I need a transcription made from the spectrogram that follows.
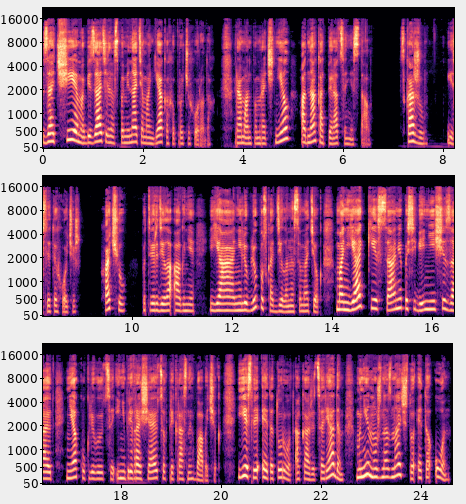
Зачем обязательно вспоминать о маньяках и прочих уродах? Роман помрачнел, однако отпираться не стал. «Скажу, если ты хочешь». «Хочу», подтвердила Агния. «Я не люблю пускать дело на самотек. Маньяки сами по себе не исчезают, не окукливаются и не превращаются в прекрасных бабочек. Если этот урод окажется рядом, мне нужно знать, что это он.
